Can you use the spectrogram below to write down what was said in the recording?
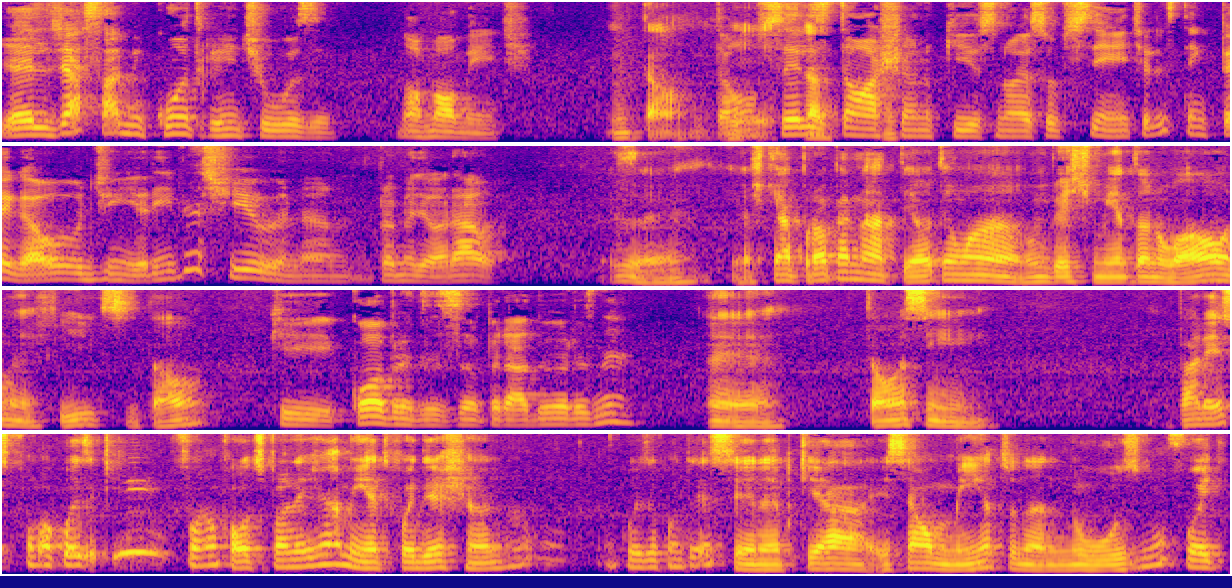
E aí eles já sabem quanto que a gente usa normalmente. Então. Então, e- se eles tá- estão achando que isso não é suficiente, eles têm que pegar o dinheiro e investir né, para melhorar, Pois é. Eu acho que a própria Anatel tem uma- um investimento anual, né? Fixo e tal. que cobra das operadoras, né? É. Então, assim, parece que foi uma coisa que foi uma falta de planejamento, foi deixando a coisa acontecer, né? Porque a- esse aumento na- no uso não foi,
